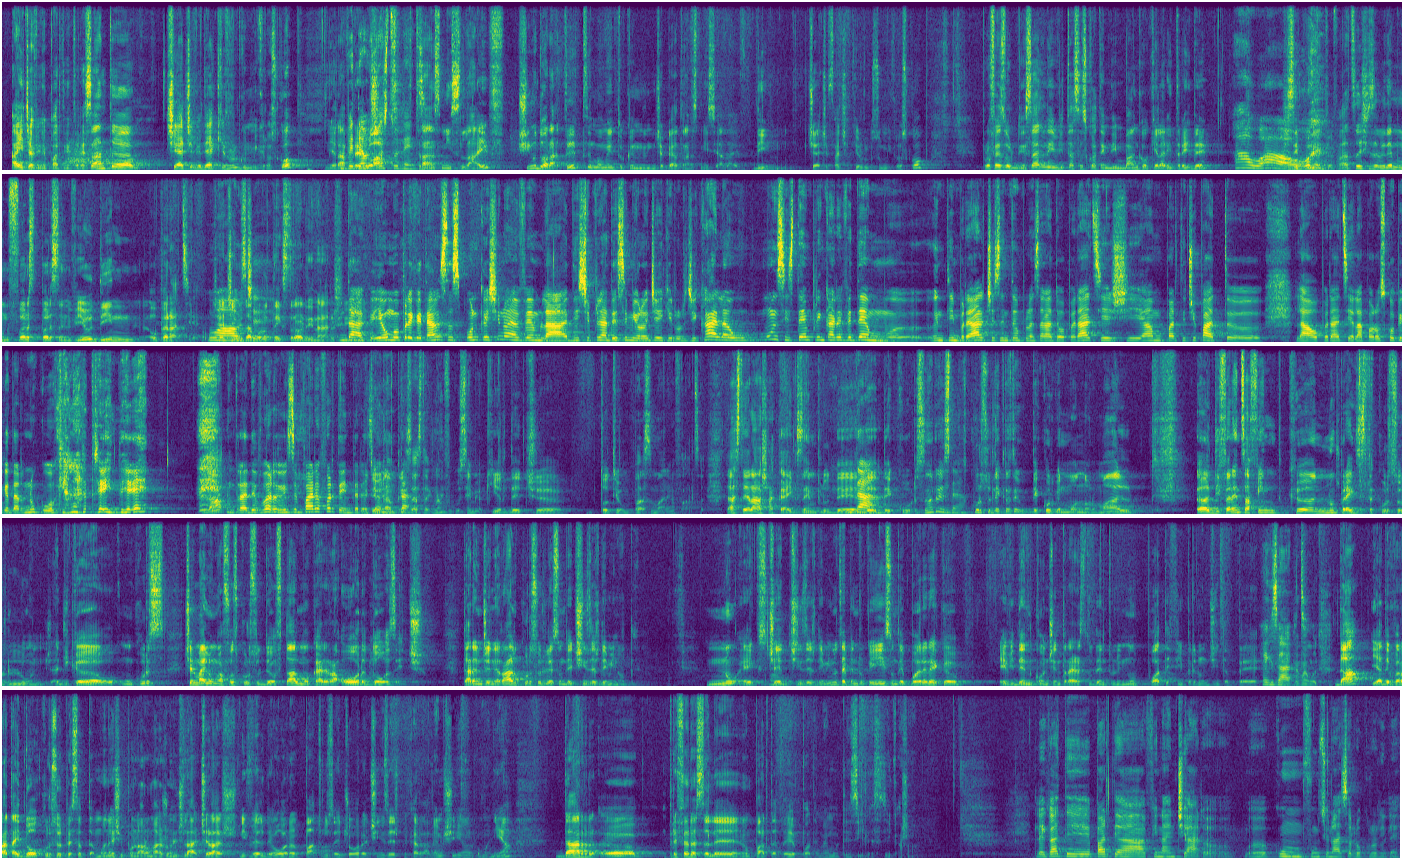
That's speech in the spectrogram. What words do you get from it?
aici vine partea interesantă, ceea ce vedea chirurgul în microscop era Vedeau și preluat, studenții. transmis live și nu doar atât, în momentul când începea transmisia live din ceea ce face chirurgul sub microscop, profesorul din sală ne invita să scoatem din bancă ochelarii 3D Ah, wow! și să punem pe față și să vedem un first person view din operație. Wow, ceea ce mi s-a ce- părut extraordinar. Și... Da, că eu mă pregăteam să spun că și noi avem la disciplina de semiologie chirurgicală un sistem prin care vedem uh, în timp real ce se întâmplă în sala de operație și am participat uh, la operație laparoscopică, dar nu cu ochelari 3D. Da? Într-adevăr, mi se pare foarte interesant. Uite, eu n-am prins da. asta când am făcut semiochir, deci uh, tot e un pas mare în față. Dar asta era așa ca exemplu de, Da. de, de curs. În rest, Da. cursurile cred că decurg în mod normal. Uh, Diferența fiind că nu prea există cursuri lungi. Adică o- un curs, cel mai lung a fost cursul de oftalmo, care era o oră 20. Dar în general cursurile sunt de 50 de minute. Nu exced 50 de minute pentru că ei sunt de părere că evident concentrarea studentului nu poate fi prelungită pe, Exact. pe mai mult. Da, e adevărat, ai două cursuri pe săptămână și până la urmă ajungi la același nivel de oră 40, o oră 50 pe care îl avem și în România, dar uh, preferă să le împartă pe poate mai multe zile, să zic așa. Legat de partea financiară, uh, cum funcționează lucrurile?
